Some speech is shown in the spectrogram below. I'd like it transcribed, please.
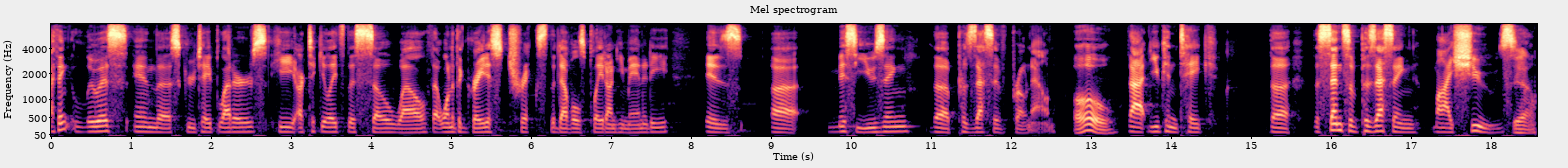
I think Lewis in the Screwtape Letters, he articulates this so well that one of the greatest tricks the devil's played on humanity is uh, misusing the possessive pronoun. Oh, That you can take the the sense of possessing my shoes yeah.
